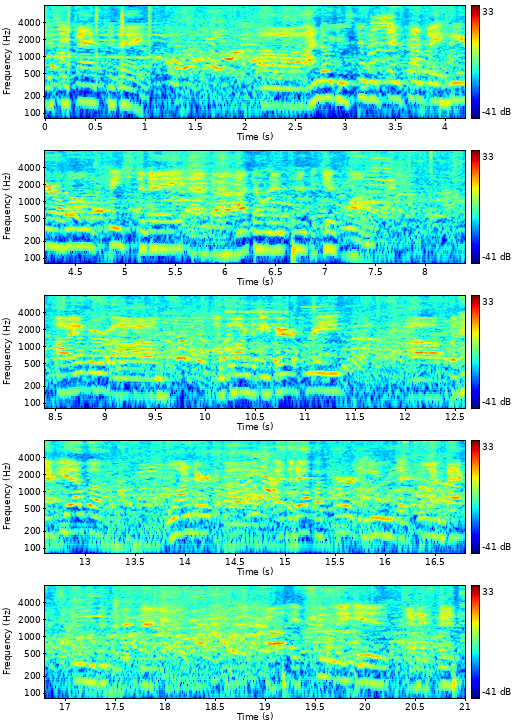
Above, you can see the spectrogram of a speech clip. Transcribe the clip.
this event today. Uh, I know you students didn't come to hear a long speech today, and uh, I don't intend to give one. However, um, I'm going to be very brief. Uh, but have you ever wondered, uh, has it ever occurred to you that going back to school is an adventure? It truly is an adventure.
